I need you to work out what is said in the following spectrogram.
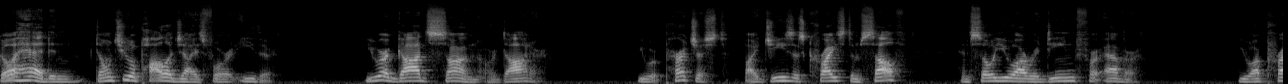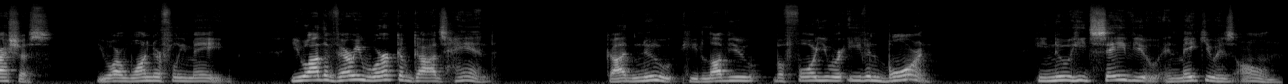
Go ahead and don't you apologize for it either. You are God's son or daughter. You were purchased by Jesus Christ Himself, and so you are redeemed forever. You are precious. You are wonderfully made. You are the very work of God's hand. God knew He'd love you before you were even born. He knew He'd save you and make you His own.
